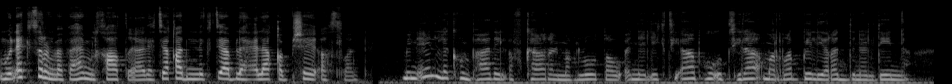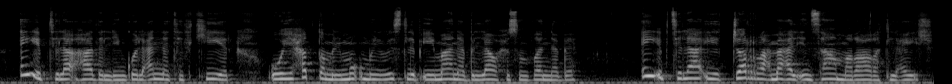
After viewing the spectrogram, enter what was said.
ومن أكثر المفاهيم الخاطئة الاعتقاد أن الاكتئاب له علاقة بشيء أصلا. من أين لكم بهذه الأفكار المغلوطة وأن الاكتئاب هو ابتلاء من ربي اللي ردنا لديننا؟ أي ابتلاء هذا اللي نقول عنه تذكير ويحطم المؤمن ويسلب إيمانه بالله وحسن ظنه به؟ أي ابتلاء يتجرع مع الإنسان مرارة العيش.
